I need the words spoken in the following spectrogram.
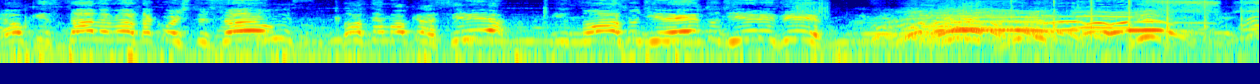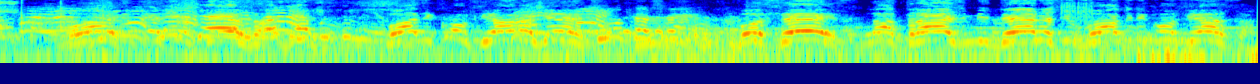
é o que está na nossa Constituição, nossa democracia e nosso direito de ir e vir. Pode ter certeza. Pode confiar na gente. Vocês lá atrás me deram esse voto de confiança.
